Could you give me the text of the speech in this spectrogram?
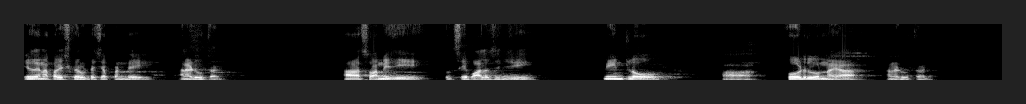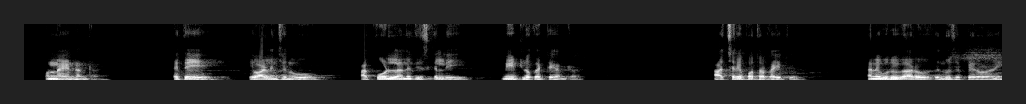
ఏదైనా పరిష్కారం ఉంటే చెప్పండి అని అడుగుతాడు. ఆ స్వామీజీ కొద్దిసేపు ఆలోచించి మీ ఇంట్లో కోడులు ఉన్నాయా అని అడుగుతాడు. ఉన్నాయండి అంటాడు. అయితే ఇవాళ నుంచి నువ్వు ఆ కోడులన్నీ తీసుకెళ్ళి మీ ఇంట్లో కట్టే అంటాడు. ఆశ్చర్యపోతాడు రైతు. కానీ గురువుగారు ఎందుకు చెప్పారు అని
